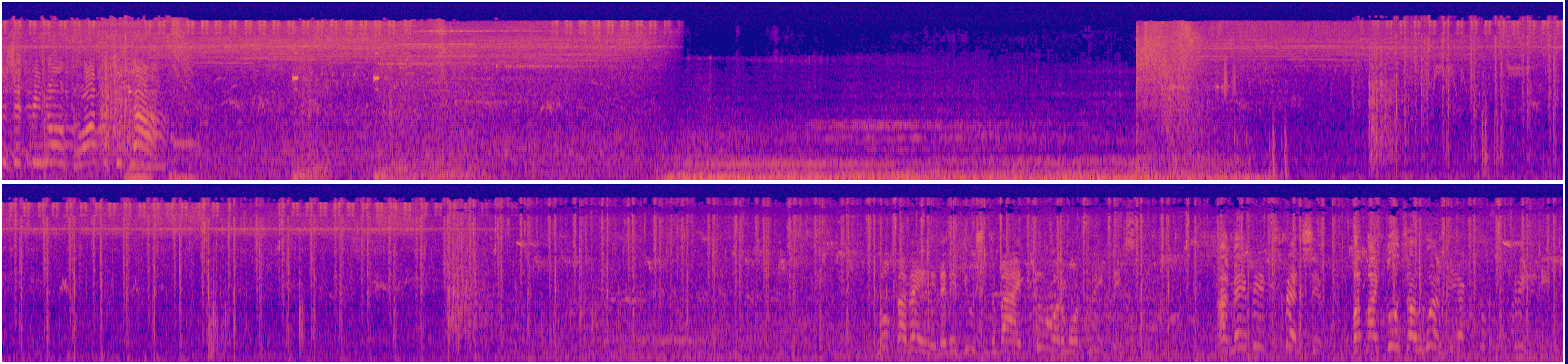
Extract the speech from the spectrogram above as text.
Lasciatemi in nostro, abbaci! Paveni that if you should buy two or more triptychs, I may be expensive, but my goods are worth the extra greedy.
